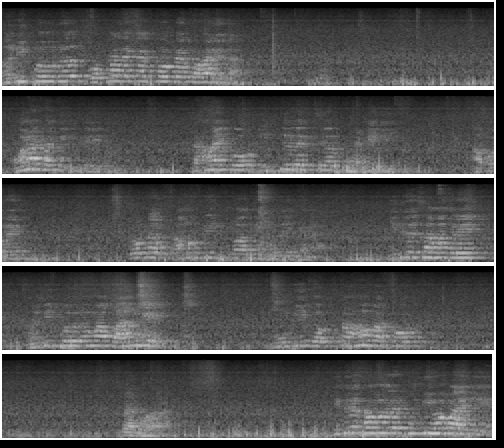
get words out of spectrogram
ᱦᱟᱺᱰᱤ ᱯᱟᱹᱣᱨᱟᱹ ᱚᱠᱟ ᱞᱮᱠᱟ ᱠᱚ ᱵᱮᱵᱚᱦᱟᱨ ᱮᱫᱟ ᱚᱱᱟ ᱠᱷᱟᱹᱛᱤᱨ ᱛᱮ ᱡᱟᱦᱟᱸᱭ ᱠᱚ ᱤᱱᱴᱮᱞᱮᱠᱪᱩয়াᱞ ᱯᱷᱮᱢᱮᱞᱤ ᱟᱵᱚᱨᱮᱱ ᱴᱳᱴᱟল ᱥᱟᱢᱚᱜᱨᱤᱠ ᱱᱚᱣᱟ ᱫᱚ ᱦᱩᱭ ᱠᱟᱱᱟ ᱜᱤᱫᱽᱨᱟᱹ ᱥᱟᱢᱟᱝ ᱨᱮ ᱦᱟᱺᱰᱤ ᱯᱟᱹᱣᱨᱟᱹ ᱢᱟ ᱵᱟᱝᱜᱮ ᱢᱩᱵᱤ ᱫᱚᱠᱛᱟ ᱦᱚᱸ ᱵᱟᱠᱚ ব্যবহার ඉදිරි සමාජ කුංගි හොබාන්නේ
